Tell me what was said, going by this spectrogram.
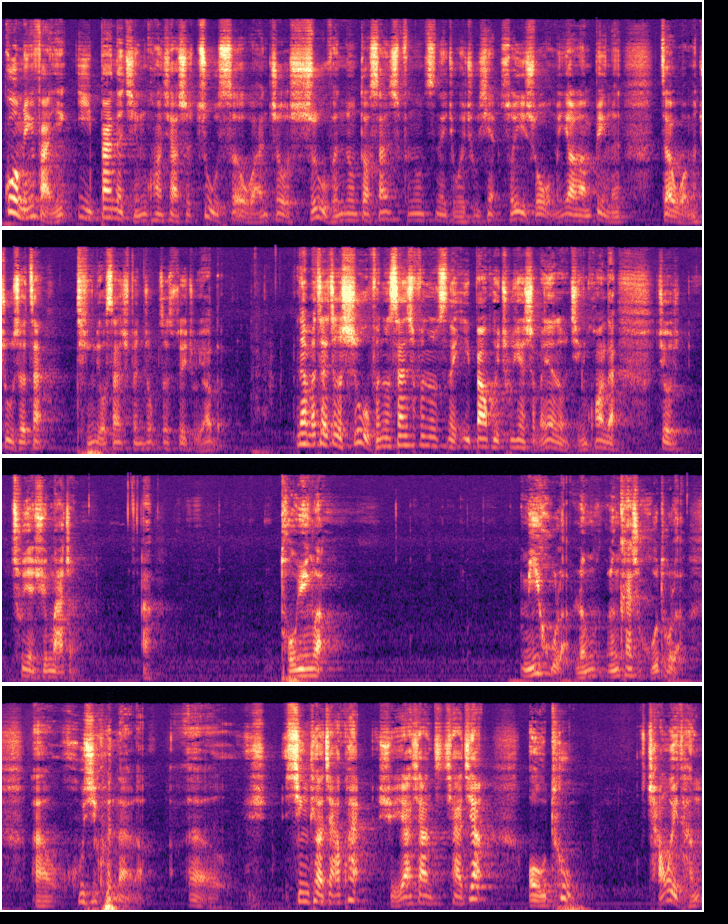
过敏反应一般的情况下是注射完之后十五分钟到三十分钟之内就会出现，所以说我们要让病人在我们注射站停留三十分钟，这是最主要的。那么在这个十五分钟、三十分钟之内，一般会出现什么样一种情况呢？就出现荨麻疹啊，头晕了，迷糊了，人人开始糊涂了啊，呼吸困难了，呃。心跳加快，血压下下降，呕吐，肠胃疼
